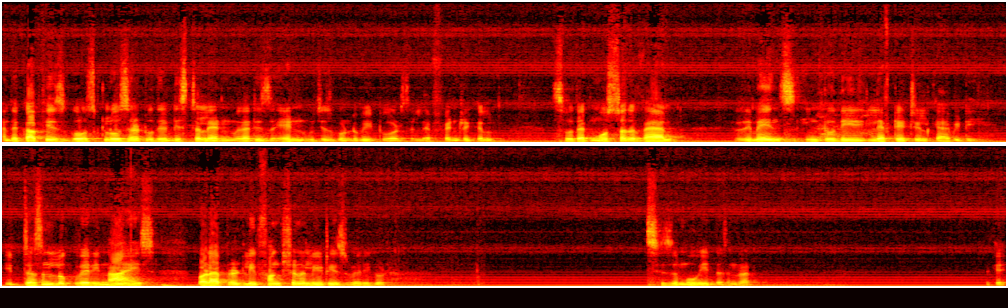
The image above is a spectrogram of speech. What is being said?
And the cuff is, goes closer to the distal end, that is the end which is going to be towards the left ventricle, so that most of the valve remains into the left atrial cavity. It doesn't look very nice, but apparently functionally it is very good. This is a movie, it doesn't run? Okay.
